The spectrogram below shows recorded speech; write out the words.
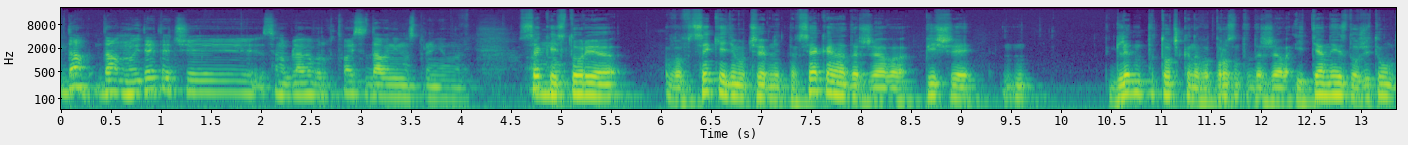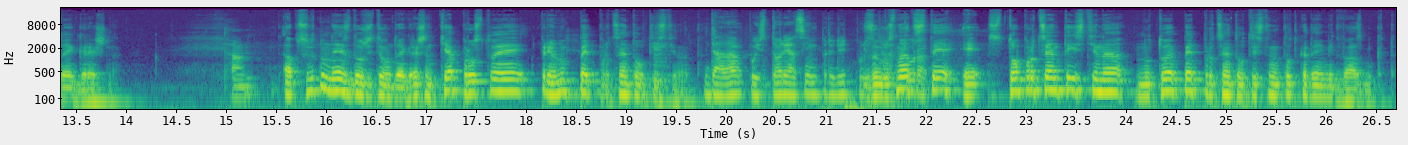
Да, да, но идеята е, че се набляга върху това и създава ни настроения, нали? Всяка Но- история във всеки един учебник на всяка една държава пише гледната точка на въпросната държава и тя не е задължително да е грешна. Да. Абсолютно не е задължително да е грешна. Тя просто е примерно 5% от истината. Да, да, по история аз имам предвид по За литература. руснаците е 100% истина, но то е 5% от истината, откъде им идва азбуката.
